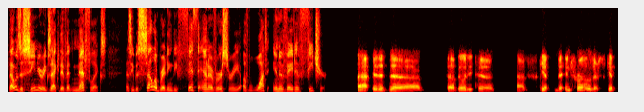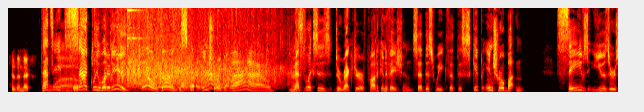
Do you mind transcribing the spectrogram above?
That was a senior executive at Netflix as he was celebrating the fifth anniversary of what innovative feature? Uh, is it the the ability to uh, skip the intros or skip to the next? That's Whoa. exactly what it is. Well done. The skip intro button. wow. Netflix's director of product innovation said this week that the skip intro button saves users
